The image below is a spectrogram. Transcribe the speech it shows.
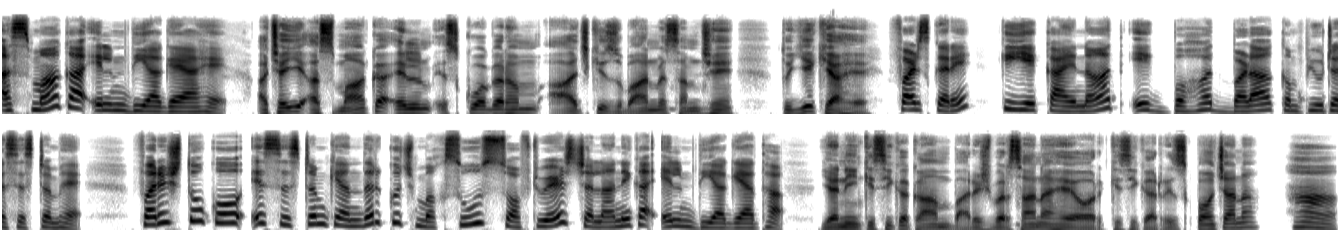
اسما کا علم دیا گیا ہے۔ اچھا یہ اسما کا علم اس کو اگر ہم آج کی زبان میں سمجھیں تو یہ کیا ہے؟ فرض کریں کہ یہ کائنات ایک بہت بڑا کمپیوٹر سسٹم ہے۔ فرشتوں کو اس سسٹم کے اندر کچھ مخصوص سافٹ ویئرز چلانے کا علم دیا گیا تھا۔ یعنی کسی کا کام بارش برسانا ہے اور کسی کا رزق پہنچانا؟ ہاں۔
